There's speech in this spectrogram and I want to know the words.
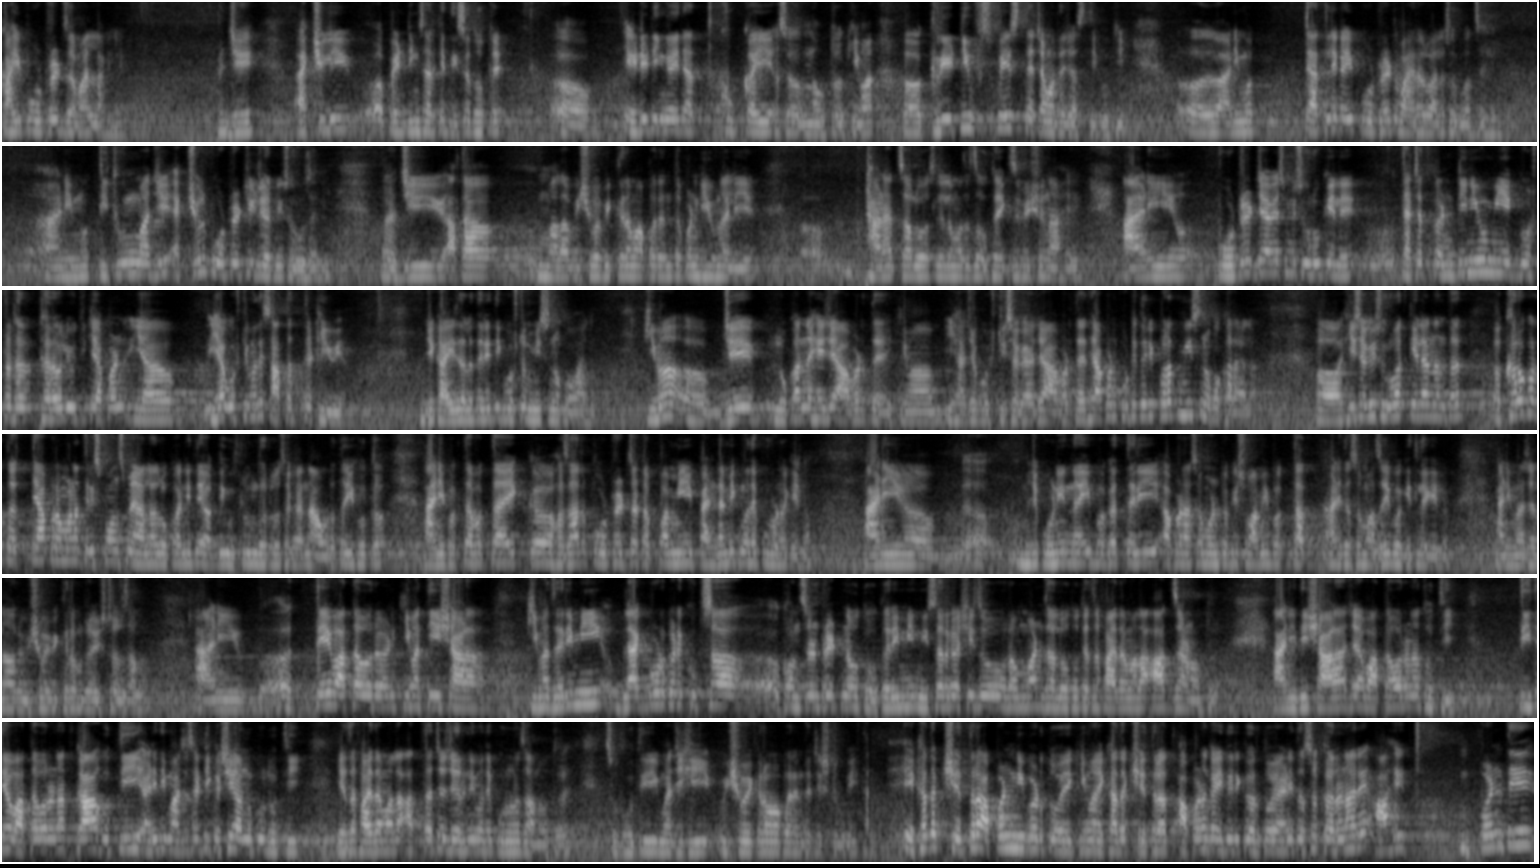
काही पोर्ट्रेट जमायला लागले. जे ॲक्च्युली पेंटिंगसारखे दिसत होते. एडिटिंगही त्यात खूप काही असं नव्हतं किंवा क्रिएटिव्ह स्पेस त्याच्यामध्ये जास्ती होती. आणि मग त्यातले काही पोर्ट्रेट व्हायरल व्हायला सुरुवात झाली. आणि मग तिथून माझी ॲक्च्युअल पोर्ट्रेटची जर्नी सुरू झाली. जी आता मला विश्वविक्रमापर्यंत पण घेऊन आली आहे. ठाण्यात चालू असलेलं माझं चौथं एक्झिबिशन आहे. आणि पोर्ट्रेट ज्यावेळेस मी सुरू केले त्याच्यात कंटिन्यू मी एक गोष्ट ठर ठरवली होती की आपण या या गोष्टीमध्ये सातत्य ठेवूया. म्हणजे काही झालं तरी ती गोष्ट मिस नको व्हायला. किंवा जे लोकांना हे जे आवडतंय किंवा ह्या ज्या गोष्टी सगळ्या ज्या आवडत आहेत हे आपण कुठेतरी परत मिस नको करायला. ही सगळी सुरुवात केल्यानंतर खरोखर तर त्या प्रमाणात रिस्पॉन्स मिळाला लोकांनी ते अगदी उचलून धरलं सगळ्यांना आवडतही होतं. आणि बघता बघता एक हजार पोर्ट्रेटचा टप्पा मी पॅन्डेमिकमध्ये पूर्ण केला. आणि म्हणजे कोणी नाही बघत तरी आपण असं म्हणतो की स्वामी बघतात आणि तसं माझंही बघितलं गेलं. आणि माझ्या नावावर विश्वविक्रम रजिस्टर झालं. आणि ते वातावरण किंवा ती शाळा किंवा जरी मी ब्लॅकबोर्डकडे खूपसा कॉन्सन्ट्रेट नव्हतो तरी मी निसर्गाशी जो रममाण झालो होतो त्याचा फायदा मला आज जाणवतो आणि ती शाळा ज्या वातावरणात होती ती त्या वातावरणात का होती आणि ती माझ्यासाठी कशी अनुकूल होती याचा फायदा मला आत्ताच्या जर्नीमध्ये पूर्ण जाणवतोय. सो होती माझी ही विश्वविक्रमापर्यंतची स्टोरी एखादं क्षेत्र आपण निवडतोय किंवा एखाद्या क्षेत्रात आपण काहीतरी करतोय आणि तसं करणारे आहेत पण ते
